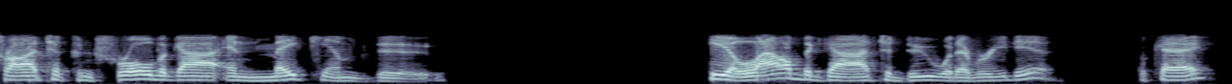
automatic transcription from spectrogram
try to control the guy and make him do he allowed the guy to do whatever he did. Okay.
